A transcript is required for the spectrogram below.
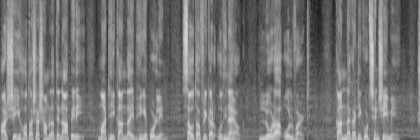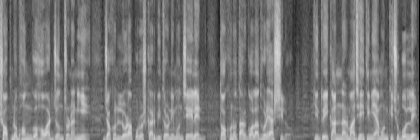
আর সেই হতাশা সামলাতে না পেরে মাঠেই কান্দায় ভেঙে পড়লেন সাউথ আফ্রিকার অধিনায়ক লোরা ওলভার্ট। কান্নাকাটি করছেন সেই মেয়ে। স্বপ্নভঙ্গ হওয়ার যন্ত্রণা নিয়ে যখন লোরা পুরস্কার বিতরণী মঞ্চে এলেন, তখনও তার গলা ধরে আসছিল। কিন্তু এই কান্নার মাঝেই তিনি এমন কিছু বললেন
